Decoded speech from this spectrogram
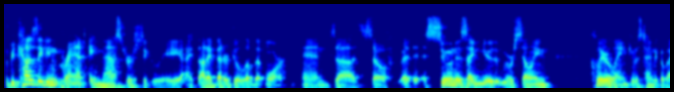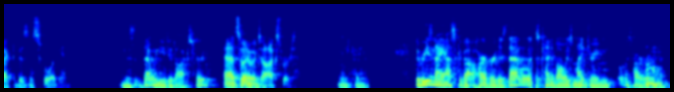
But because they didn't grant a master's degree, I thought I'd better do a little bit more. And uh, so as soon as I knew that we were selling ClearLink, it was time to go back to business school again. And is that when you did Oxford? That's when I went to Oxford. Okay. The reason I ask about Harvard is that was kind of always my dream was Harvard. Oh.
